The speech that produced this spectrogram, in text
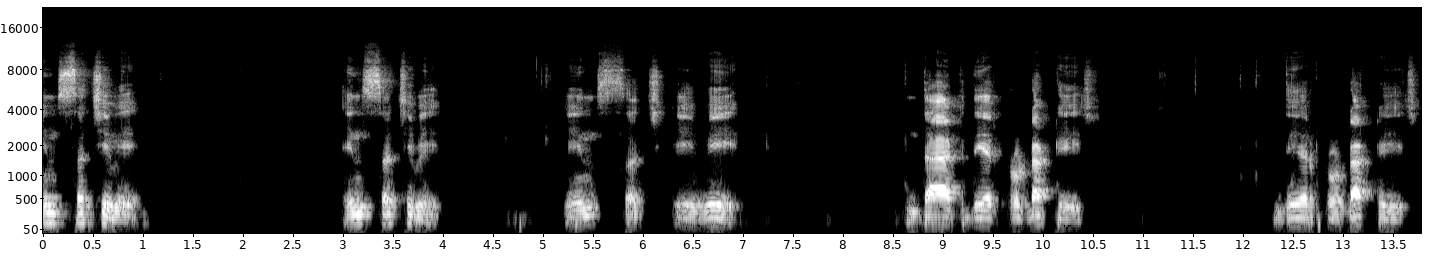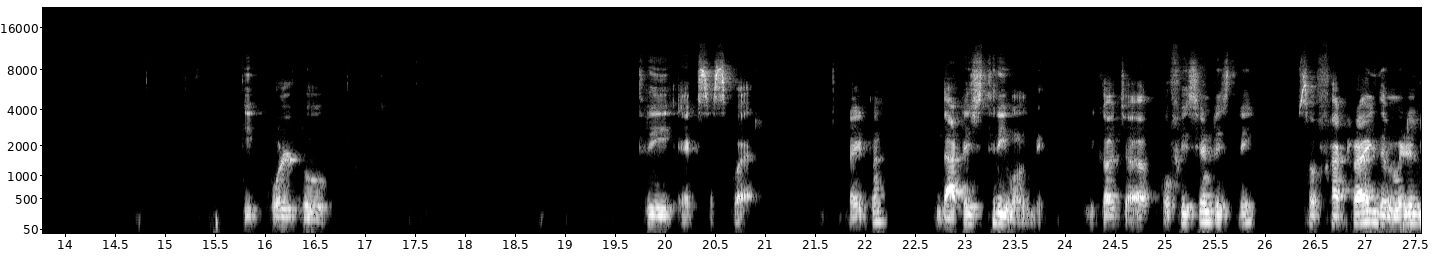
in such a way in such a way in such a way that their product is their product is equal to 3x square right now that is 3 only because uh, coefficient is 3 so factorize the middle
